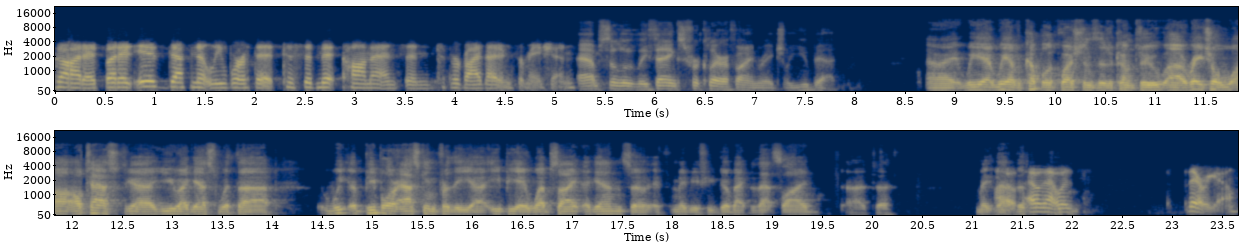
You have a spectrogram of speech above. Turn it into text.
Got it. But it is definitely worth it to submit comments and to provide that information. Absolutely. Thanks for clarifying, Rachel. You bet. All right, we have, we have a couple of questions that have come through. Uh, Rachel, uh, I'll task uh, you, I guess, with, uh, we, uh, people are asking for the uh, EPA website again. So if, maybe if you go back to that slide uh, to make Oh, that. oh, vis- that was, there we go.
